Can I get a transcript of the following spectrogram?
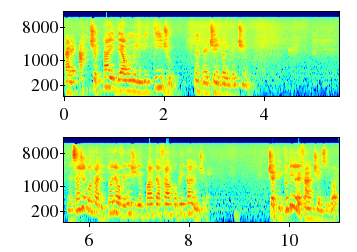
care accepta ideea unui litigiu între cei doi vecini? Mesaje contradictorii au venit și din partea franco-britanicilor. Certitudinile francezilor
